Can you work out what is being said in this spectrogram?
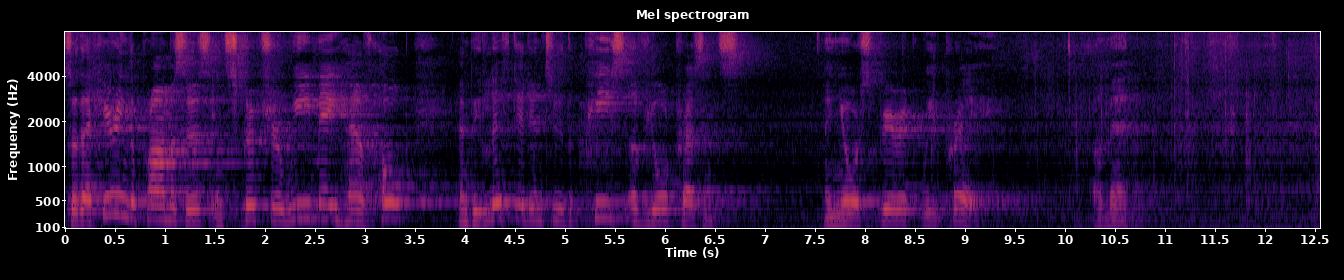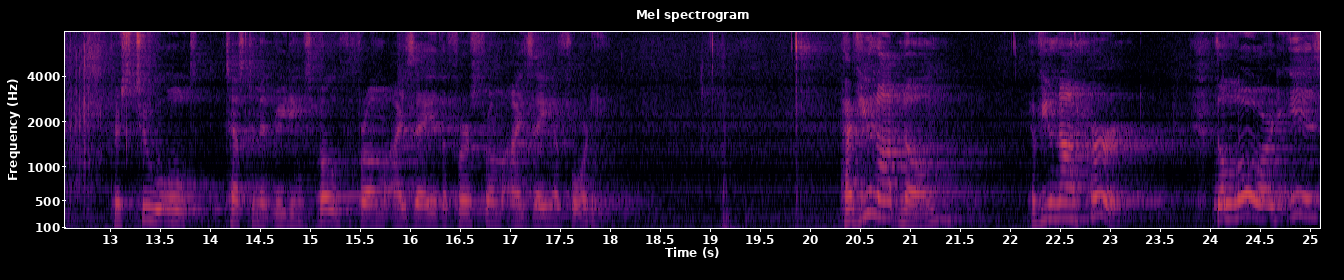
so that hearing the promises in Scripture, we may have hope and be lifted into the peace of your presence. In your Spirit we pray. Amen. There's two Old Testament readings, both from Isaiah, the first from Isaiah 40. Have you not known? Have you not heard? The Lord is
